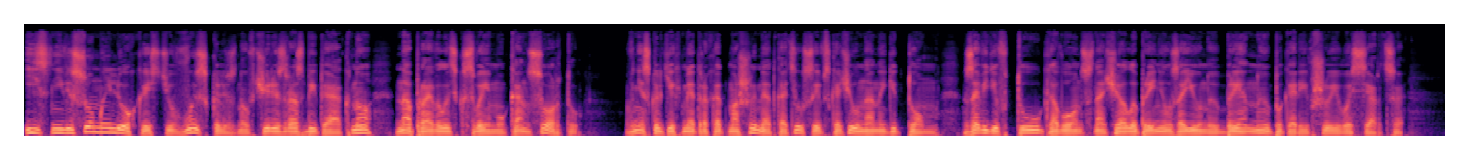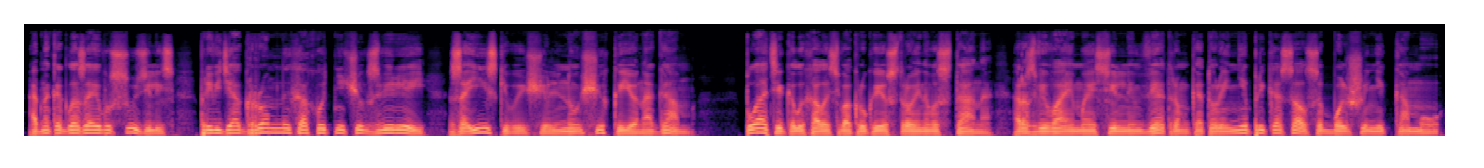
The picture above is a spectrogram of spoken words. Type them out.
и с невесомой легкостью, выскользнув через разбитое окно, направилась к своему консорту. В нескольких метрах от машины откатился и вскочил на ноги Том, завидев ту, кого он сначала принял за юную бренную, покорившую его сердце. Однако глаза его сузились при виде огромных охотничьих зверей, заискивающих, льнущих к ее ногам. Платье колыхалось вокруг ее стройного стана, развиваемое сильным ветром, который не прикасался больше ни к кому.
